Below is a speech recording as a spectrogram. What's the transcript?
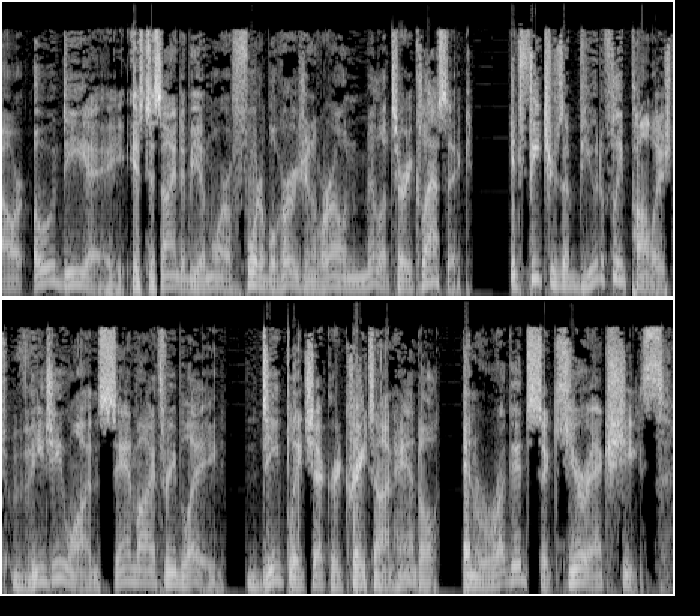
Our ODA is designed to be a more affordable version of our own military classic. It features a beautifully polished VG1 Sanmai 3 blade, deeply checkered kraton handle, and rugged Secure-Ex sheath.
